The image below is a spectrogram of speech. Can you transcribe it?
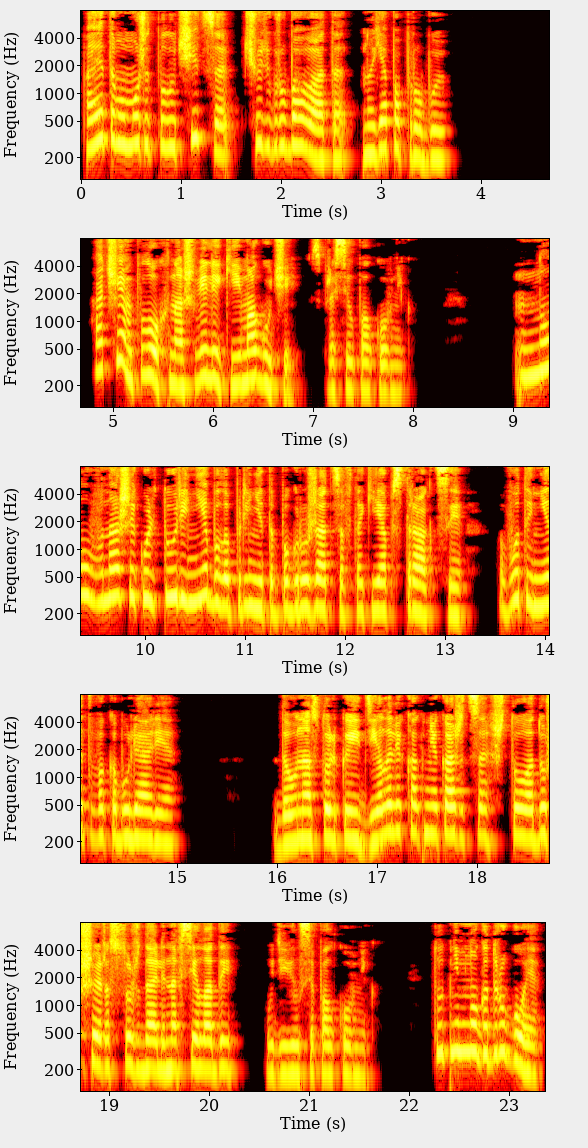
Поэтому может получиться чуть грубовато, но я попробую. — А чем плох наш великий и могучий? — спросил полковник. — Ну, в нашей культуре не было принято погружаться в такие абстракции, вот и нет вокабулярия. «Да у нас только и делали, как мне кажется, что о душе рассуждали на все лады», — удивился полковник. «Тут немного другое.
